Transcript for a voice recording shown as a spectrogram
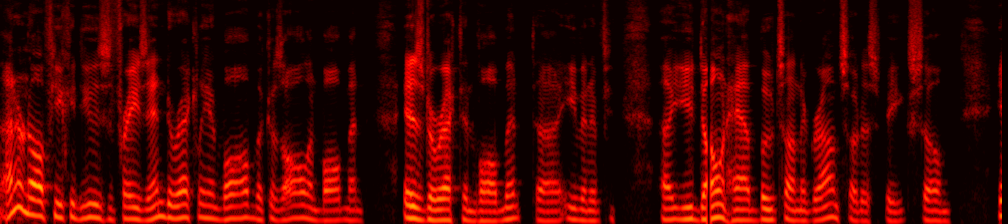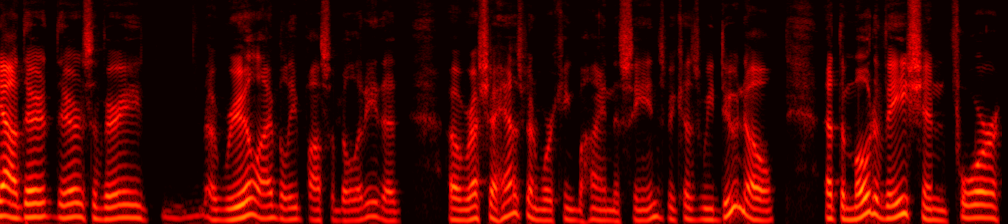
I don't know if you could use the phrase indirectly involved because all involvement is direct involvement, uh, even if uh, you don't have boots on the ground, so to speak. So, yeah, there there's a very a real, I believe, possibility that uh, Russia has been working behind the scenes because we do know that the motivation for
